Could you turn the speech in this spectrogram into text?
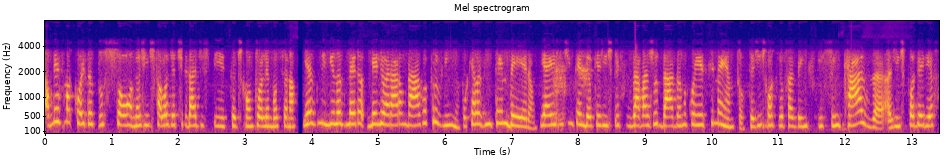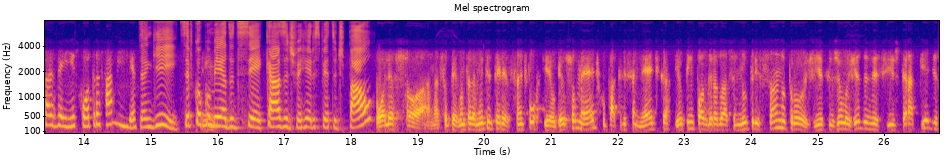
a mesma coisa do sono, a gente falou de atividade física, de controle emocional. E as meninas melhoraram da água para o vinho, porque elas entenderam. E aí a gente entendeu que a gente precisava ajudar dando conhecimento. Se a gente conseguiu fazer isso em casa, a gente poderia fazer isso com outras famílias. Tangui, você ficou Sim. com medo de ser casa de ferreiro espeto de pau? Olha só, Ana, essa pergunta é muito interessante porque eu, eu sou médico, Patrícia é médica, eu tenho pós-graduação em nutrição e nutrologia, fisiologia do exercício, terapia de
